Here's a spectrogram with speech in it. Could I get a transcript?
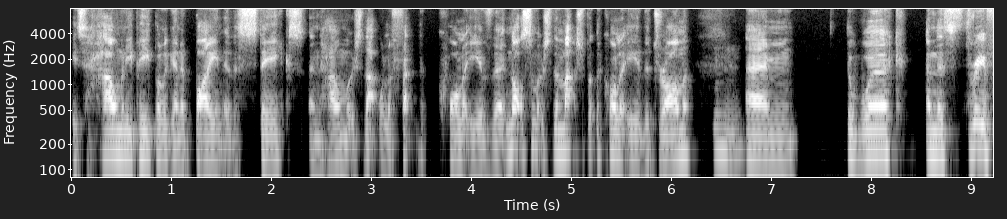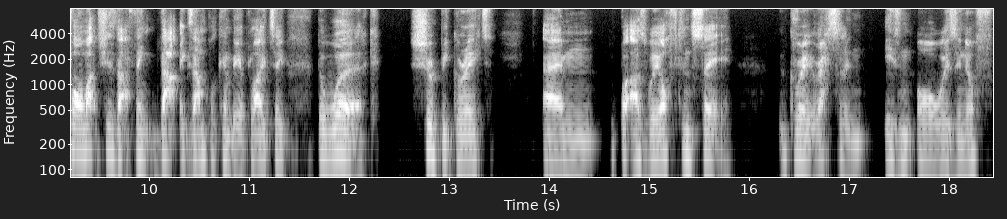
is how many people are going to buy into the stakes and how much that will affect the quality of the not so much the match, but the quality of the drama, Mm-hmm. um, the work. And there's three or four matches that I think that example can be applied to. The work should be great. Um, but as we often say, great wrestling isn't always enough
